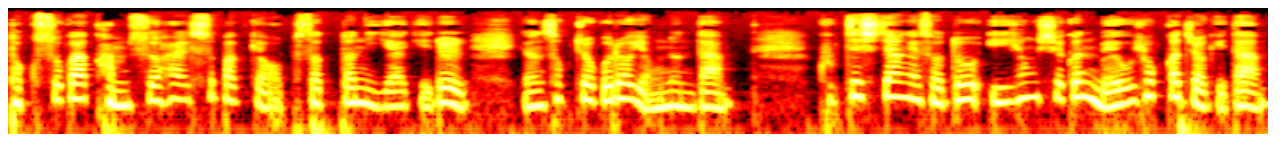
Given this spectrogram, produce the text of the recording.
덕수가 감수할 수밖에 없었던 이야기를 연속적으로 엮는다. 국제시장에서도 이 형식은 매우 효과적이다.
